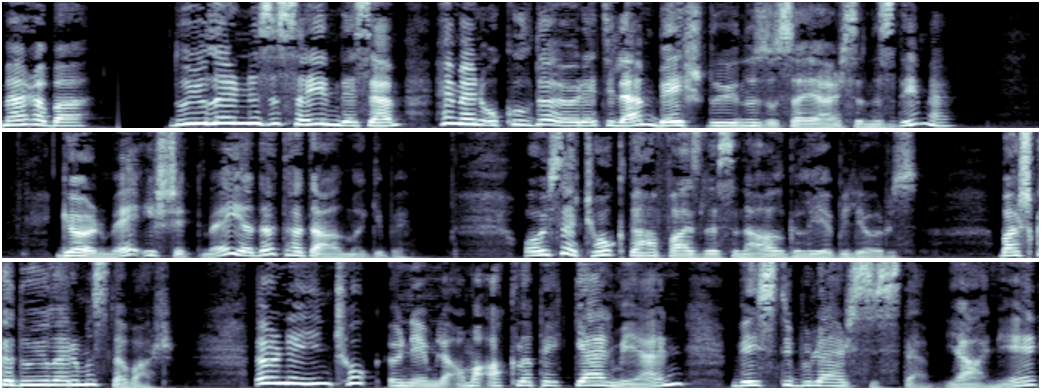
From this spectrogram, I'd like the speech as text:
Merhaba. Duyularınızı sayın desem hemen okulda öğretilen beş duyunuzu sayarsınız değil mi? Görme, işitme ya da tat alma gibi. Oysa çok daha fazlasını algılayabiliyoruz. Başka duyularımız da var. Örneğin çok önemli ama akla pek gelmeyen vestibüler sistem yani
